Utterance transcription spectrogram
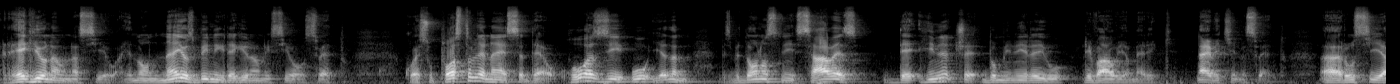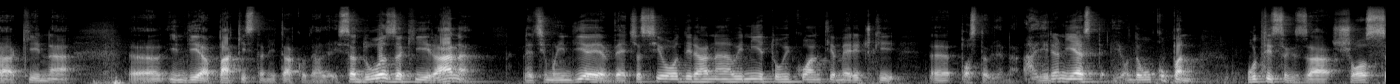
regionalna sila, jedna od najozbiljnijih regionalnih sila u svetu, koja su postavljena SAD-u, ulazi u jedan bezbedonosni savez gde inače dominiraju rivali Amerike, najveći na svetu. Rusija, Kina, Indija, Pakistan i tako dalje. I sad ulazak Irana Recimo, Indija je veća sila od Irana, ali nije toliko antiamerički e, postavljena. A Iran jeste. I onda ukupan utisak za ŠOS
